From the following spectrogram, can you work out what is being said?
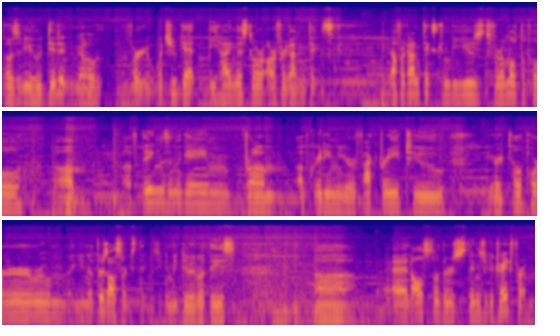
Those of you who didn't know, for what you get behind this door are forgotten Tix. Now, forgotten Tix can be used for a multiple um, of things in the game, from upgrading your factory to your teleporter room. You know, there's all sorts of things you can be doing with these. Um, and also, there's things you could trade for them.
